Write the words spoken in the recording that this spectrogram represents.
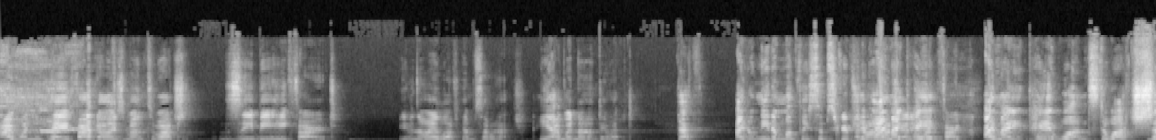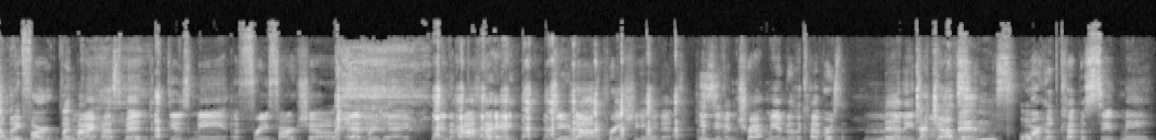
I wouldn't pay five dollars a month to watch ZB fart, even though I love him so much. Yeah. I would not do it. that I don't need a monthly subscription. I I, might pay it. fart. I might pay it once to watch somebody fart, but My husband gives me a free fart show every day, and I do not appreciate it. He's even trapped me under the covers many Dutch times. Dutch ovens. Or he'll cup of soup me.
